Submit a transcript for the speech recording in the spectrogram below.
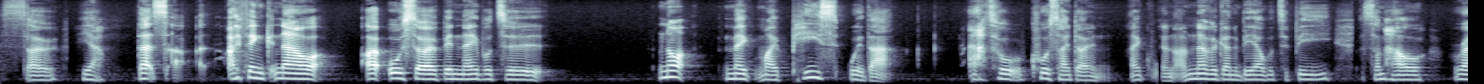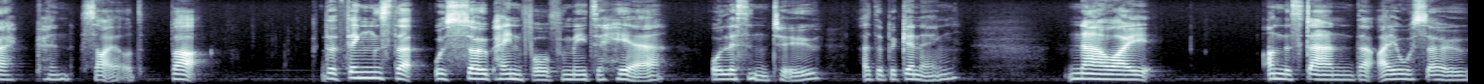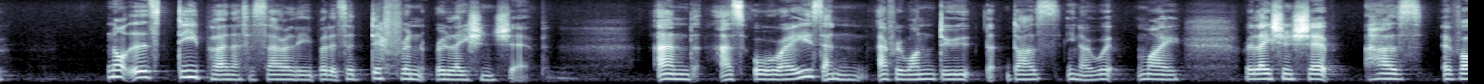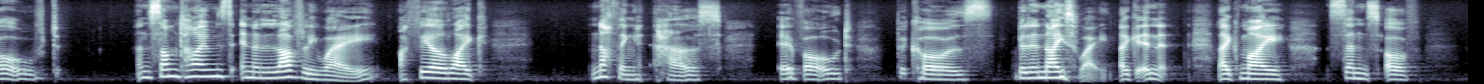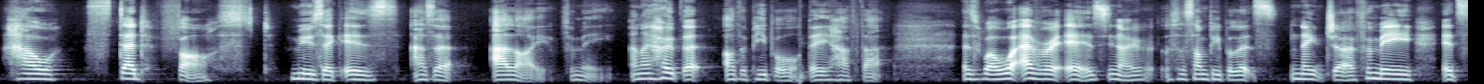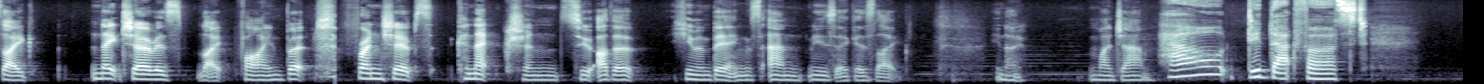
So, yeah, that's, I think now I also have been able to not make my peace with that at all. Of course, I don't. Like, and I'm never going to be able to be somehow reconciled. But the things that was so painful for me to hear or listen to at the beginning, now I understand that I also, not that it's deeper necessarily, but it's a different relationship. And as always, and everyone do does, you know, my relationship has evolved, and sometimes in a lovely way. I feel like nothing has evolved because, but in a nice way, like in like my sense of how steadfast music is as a ally for me. And I hope that other people they have that as well. Whatever it is you know for some people it's nature. For me it's like nature is like fine but friendships connection to other human beings and music is like you know my jam. How did that first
